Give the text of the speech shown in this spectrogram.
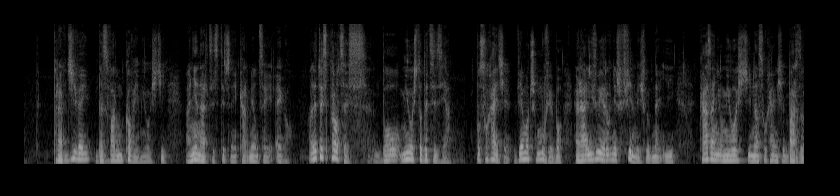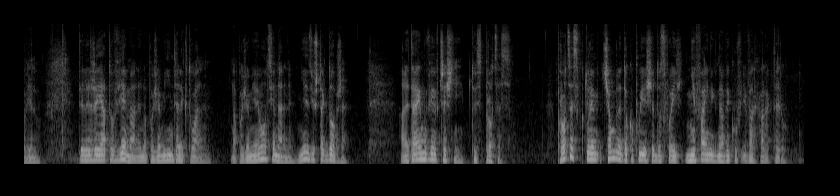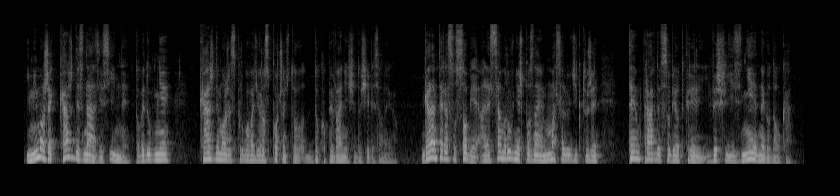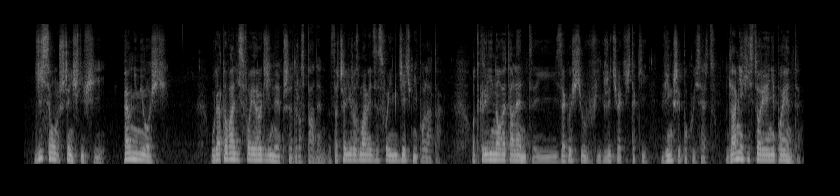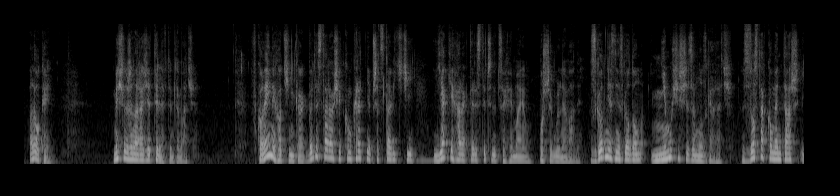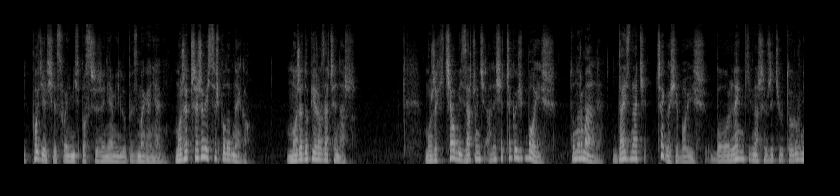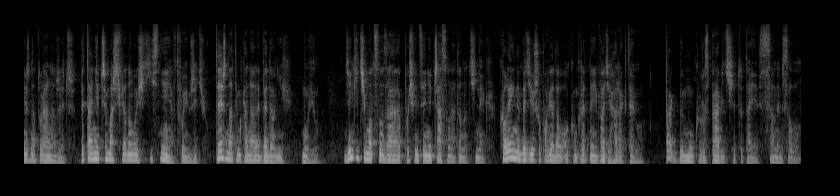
Prawdziwej, bezwarunkowej miłości, a nie narcystycznej, karmiącej ego. Ale to jest proces, bo miłość to decyzja. Posłuchajcie, wiem o czym mówię, bo realizuję również filmy ślubne i kazań o miłości nasłuchałem się bardzo wielu. Tyle, że ja to wiem, ale na poziomie intelektualnym, na poziomie emocjonalnym nie jest już tak dobrze. Ale tak jak mówiłem wcześniej, to jest proces. Proces, w którym ciągle dokopuje się do swoich niefajnych nawyków i wad charakteru. I mimo, że każdy z nas jest inny, to według mnie każdy może spróbować rozpocząć to dokopywanie się do siebie samego. Gadam teraz o sobie, ale sam również poznałem masę ludzi, którzy tę prawdę w sobie odkryli i wyszli z niejednego dołka. Dziś są szczęśliwsi, pełni miłości. Uratowali swoje rodziny przed rozpadem, zaczęli rozmawiać ze swoimi dziećmi po latach. Odkryli nowe talenty i zagościł w ich życiu jakiś taki większy pokój sercu. Dla mnie historie niepojęte, ale okej. Myślę, że na razie tyle w tym temacie. W kolejnych odcinkach będę starał się konkretnie przedstawić Ci, jakie charakterystyczne cechy mają poszczególne wady. Zgodnie z niezgodą nie musisz się ze mną zgadzać. Zostaw komentarz i podziel się swoimi spostrzeżeniami lub zmaganiami. Może przeżyłeś coś podobnego. Może dopiero zaczynasz. Może chciałbyś zacząć, ale się czegoś boisz. To normalne. Daj znać, czego się boisz, bo lęki w naszym życiu to również naturalna rzecz. Pytanie, czy masz świadomość ich istnienia w Twoim życiu. Też na tym kanale będę o nich mówił. Dzięki Ci mocno za poświęcenie czasu na ten odcinek. Kolejny będzie już opowiadał o konkretnej wadzie charakteru. Tak, bym mógł rozprawić się tutaj z samym sobą.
